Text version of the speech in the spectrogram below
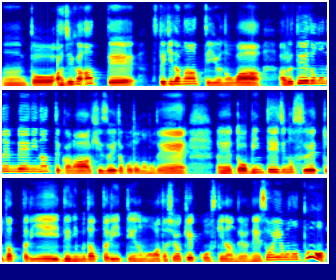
うんと味があって素敵だなっていうのはある程度の年齢になってから気づいたことなので、えーと、ヴィンテージのスウェットだったりデニムだったりっていうのも私は結構好きなんだよね。そういうものと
